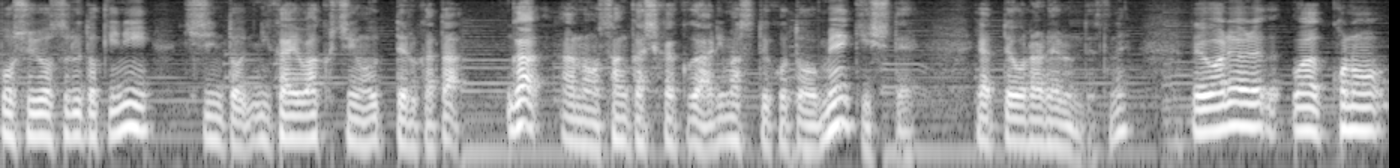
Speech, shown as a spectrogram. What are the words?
募集をする時にきちんと2回ワクチンを打ってる方があの参加資格がありますということを明記してやっておられるんですね。で我々はこの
